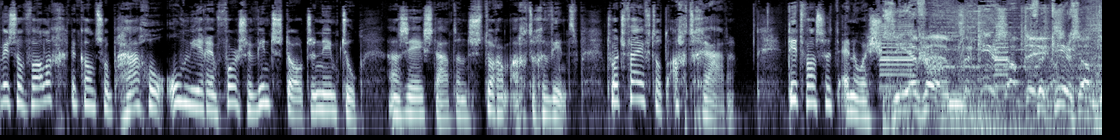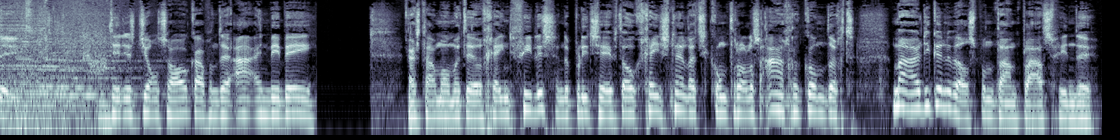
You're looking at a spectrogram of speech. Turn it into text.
Wisselvallig, de kans op hagel, onweer en forse windstoten neemt toe. Aan zee staat een stormachtige wind. Het wordt 5 tot 8 graden. Dit was het NOS Show. ZFM, verkeersupdate. verkeersupdate. Dit is John Sahoka van de ANBB. Er staan momenteel geen files en de politie heeft ook geen snelheidscontroles aangekondigd. Maar die kunnen wel spontaan plaatsvinden.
